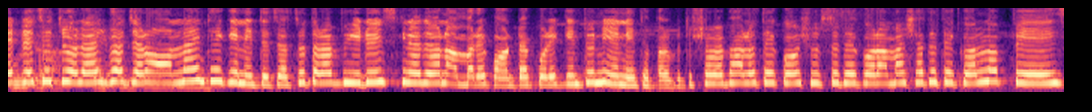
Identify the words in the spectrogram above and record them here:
এড্রেসে ড্রেসে চলে আসবে। যারা অনলাইন থেকে নিতে চাচ্ছ তারা ভিডিও স্ক্রিনে দেওয়া নাম্বারে কন্ট্যাক্ট করে কিন্তু নিয়ে নিতে পারবে। তো সবাই ভালো থেকো সুস্থ থেকো আমার সাথে থেকো। আল্লাহ হাফেজ।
